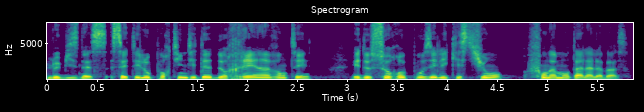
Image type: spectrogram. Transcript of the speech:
le business. C'était l'opportunité de réinventer et de se reposer les questions fondamentales à la base.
